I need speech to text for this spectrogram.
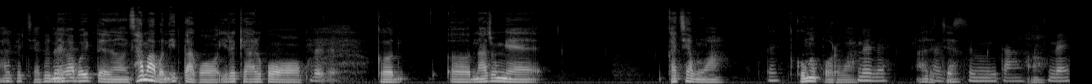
알겠지? 그 내가 볼 때는 삼합은 있다고 이렇게 알고 네네. 그 어, 나중에 같이 한번 와. 네. 공업 보러 와. 네네. 알았지? 알겠습니다. 네.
